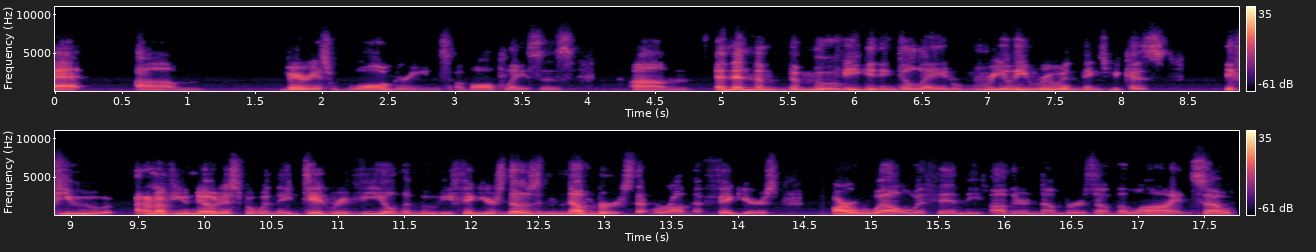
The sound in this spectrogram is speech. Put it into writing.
at um, various Walgreens of all places. Um, and then the the movie getting delayed really ruined things because if you I don't know if you noticed, but when they did reveal the movie figures, those numbers that were on the figures are well within the other numbers of the line. So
